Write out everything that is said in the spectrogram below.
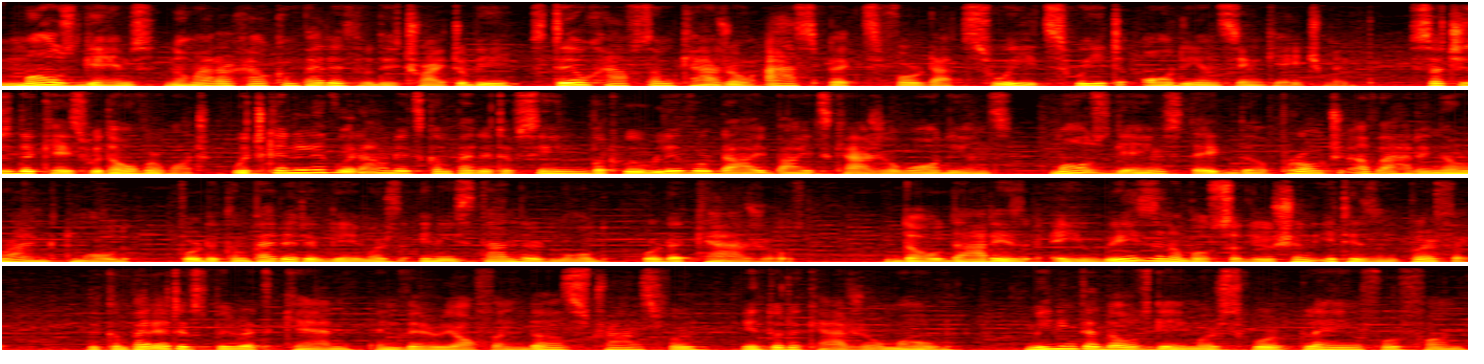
Most games, no matter how competitive they try to be, still have some casual aspects for that sweet, sweet audience engagement. Such is the case with Overwatch, which can live without its competitive scene but will live or die by its casual audience. Most games take the approach of adding a ranked mode for the competitive gamers in a standard mode for the casuals. Though that is a reasonable solution, it isn't perfect. The competitive spirit can, and very often does, transfer into the casual mode, meaning that those gamers who are playing for fun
